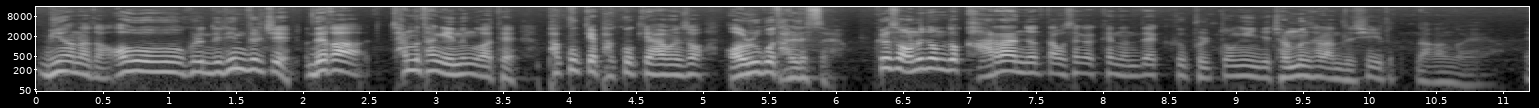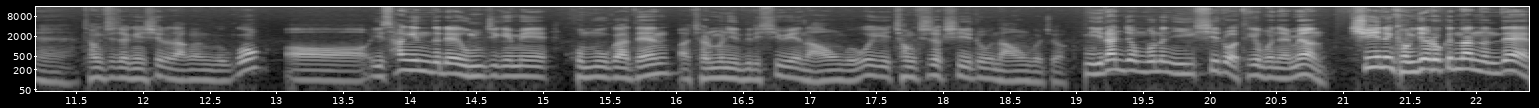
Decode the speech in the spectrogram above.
미안하다. 어우 그런데 힘들지. 내가 잘못한 게 있는 것 같아. 바꿀게 바꿀게 하면서 얼고 달랬어요. 그래서 어느 정도 가라앉았다고 생각했는데 그 불똥이 이제 젊은 사람들 시위로 나간 거예요. 예, 정치적인 시위로 나간 거고, 어, 이 상인들의 움직임이 고무가 된 어, 젊은이들이 시위에 나온 거고, 이게 정치적 시위로 나온 거죠. 이란 정부는 이 시위를 어떻게 보냐면, 시위는 경제로 끝났는데,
